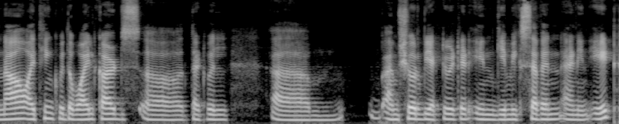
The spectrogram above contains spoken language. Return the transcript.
now i think with the wildcards uh, that will um, i'm sure be activated in game week 7 and in 8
